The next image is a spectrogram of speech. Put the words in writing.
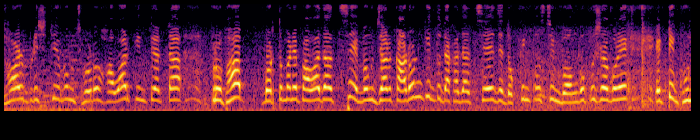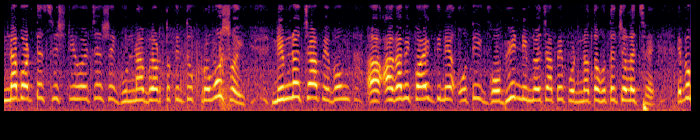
ঝড়, বৃষ্টি এবং ঝোড়ো হাওয়ার কিন্তু একটা প্রভাব বর্তমানে পাওয়া যাচ্ছে এবং যার কারণ কিন্তু দেখা যাচ্ছে যে দক্ষিণ পশ্চিম বঙ্গোপসাগরে একটি ঘূর্ণাবর্তের সৃষ্টি হয়েছে। সেই ঘূর্ণাবর্ত কিন্তু ক্রমশই নিম্নচাপ এবং আগামী কয়েকদিনে অতি গভীর নিম্নচাপে পরিণত হতে চলেছে এবং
